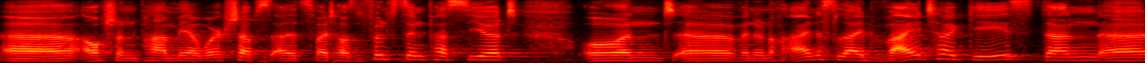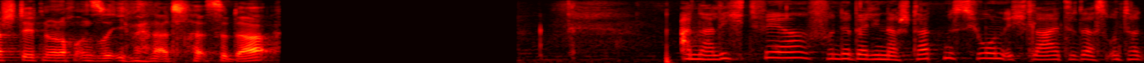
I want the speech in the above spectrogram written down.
Äh, auch schon ein paar mehr Workshops als 2015 passiert. Und wenn du noch eine Slide weiter gehst, dann steht nur noch unsere E-Mail-Adresse da. Anna Lichtwehr von der Berliner Stadtmission. Ich leite das Unter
